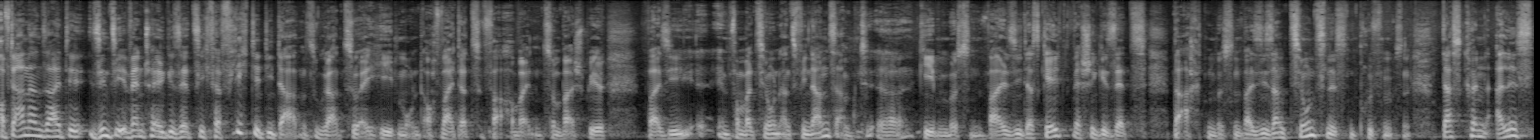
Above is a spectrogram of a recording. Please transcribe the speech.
Auf der anderen Seite sind sie eventuell gesetzlich verpflichtet, die Daten sogar zu erheben und auch weiter zu verarbeiten. Zum Beispiel, weil sie äh, Informationen ans Finanzamt äh, geben müssen, weil sie das Geldwäschegesetz beachten müssen, weil sie Sanktionslisten prüfen müssen. Das können alles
